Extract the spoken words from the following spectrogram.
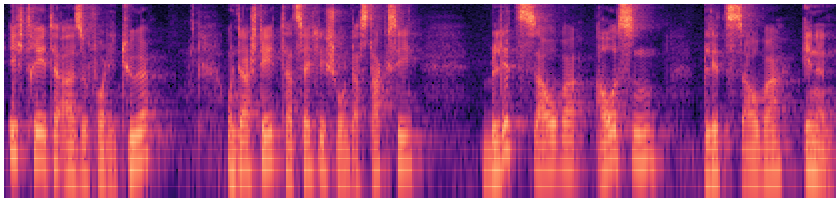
Ich trete also vor die Tür und da steht tatsächlich schon das Taxi, blitzsauber außen, blitzsauber innen.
